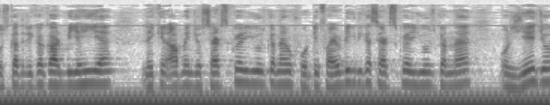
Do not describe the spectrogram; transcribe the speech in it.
उसका तरीकाकार भी यही है, लेकिन आपने जो सेट स्क्वायर यूज़ करना है, वो 45 डिग्री का सेट स्क्वायर यूज़ करना है, और ये जो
